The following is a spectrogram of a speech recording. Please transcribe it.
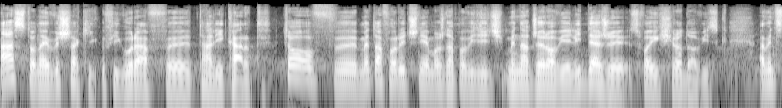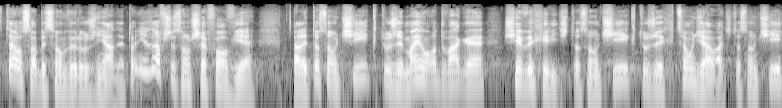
As to najwyższa figura w y, talii kart. To w, metaforycznie można powiedzieć menadżerowie, liderzy swoich środowisk. A więc te osoby są wyróżniane. To nie zawsze są szefowie, ale to są ci, którzy mają odwagę się wychylić. To są ci, którzy chcą działać. To są ci,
